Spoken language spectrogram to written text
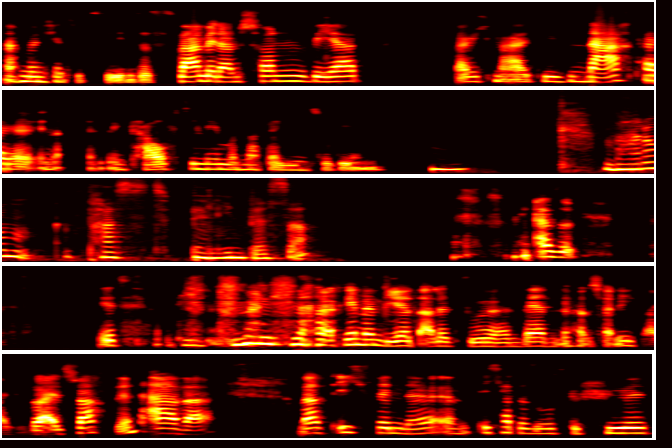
nach München zu ziehen. Das war mir dann schon wert, sage ich mal, diesen Nachteil in, in Kauf zu nehmen und nach Berlin zu gehen. Mhm. Warum passt Berlin besser? Also jetzt die Münchnerinnen, die jetzt alle zuhören, werden wahrscheinlich sagen, so als Schwachsinn. Aber was ich finde, ähm, ich hatte so das Gefühl,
